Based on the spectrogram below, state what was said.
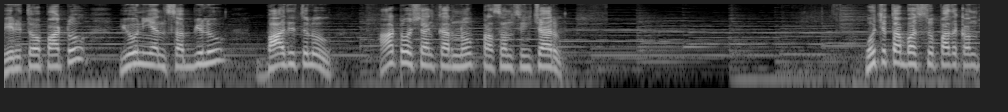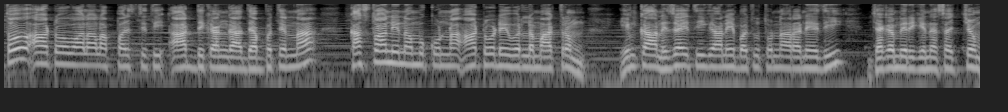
వీరితో పాటు యూనియన్ సభ్యులు బాధితులు ఆటో శంకర్ను ప్రశంసించారు. ఉచిత బస్సు పథకంతో ఆటో వాలాల పరిస్థితి ఆర్థికంగా దెబ్బతిన్నా కష్టాన్ని నమ్ముకున్న ఆటో డ్రైవర్లు మాత్రం ఇంకా నిజాయితీగానే బతుకుతున్నారనేది జగమెరిగిన సత్యం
